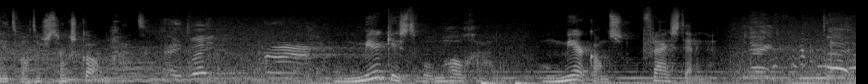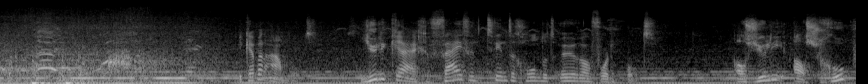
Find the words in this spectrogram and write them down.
weet wat er straks komen gaat. 1, 2. Hoe meer kisten we omhoog halen, hoe meer kans op vrijstellingen. Ik heb een aanbod. Jullie krijgen 2500 euro voor de pot. Als jullie als groep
